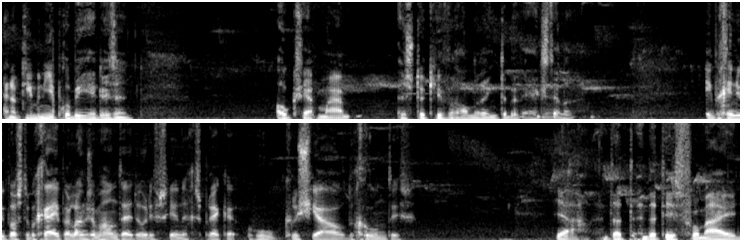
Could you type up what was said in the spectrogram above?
En op die manier probeer je dus een, ook zeg maar een stukje verandering te bewerkstelligen. Ik begin nu pas te begrijpen, langzamerhand, hè, door de verschillende gesprekken, hoe cruciaal de grond is. Ja, dat, en dat is voor mij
